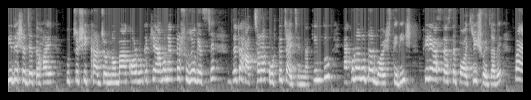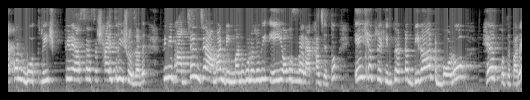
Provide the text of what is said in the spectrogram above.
বিদেশে যেতে হয় উচ্চশিক্ষার জন্য বা কর্মক্ষেত্রে এমন একটা সুযোগ এসছে যেটা হাতছাড়া করতে চাইছেন না। কিন্তু এখন হয়তো তার বয়স তিরিশ, ফিরে আস্তে আস্তে পঁয়ত্রিশ হয়ে যাবে বা এখন বত্রিশ, ফিরে আস্তে আস্তে সাঁত্রিশ হয়ে যাবে। তিনি ভাবছেন যে আমার ডিম্বাণুগুলো যদি এই অবস্থায় রাখা যেত, এই ক্ষেত্রে কিন্তু একটা বিরাট বড় হেল্প হতে পারে।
